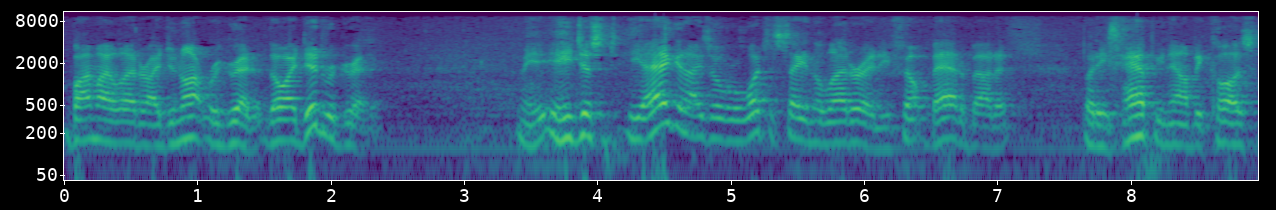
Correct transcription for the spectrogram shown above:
by my letter, I do not regret it, though I did regret it. I mean, he just, he agonized over what to say in the letter and he felt bad about it, but he's happy now because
